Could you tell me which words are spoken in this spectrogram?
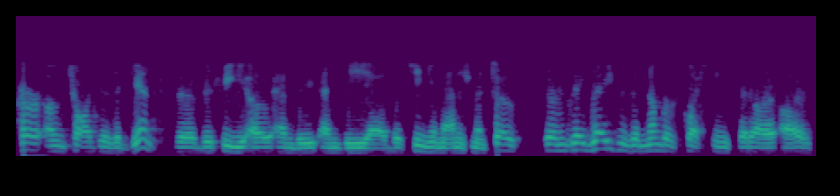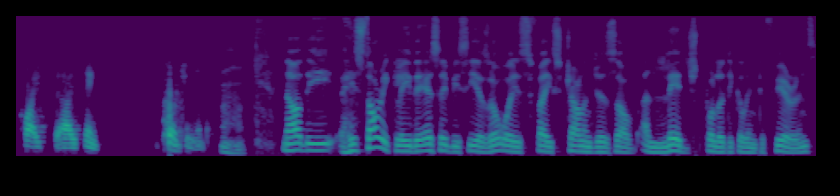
her own charges against the, the CEO and the and the uh, the senior management? So there, it raises a number of questions that are are quite, I think, pertinent. Mm-hmm. Now, the historically, the SABC has always faced challenges of alleged political interference.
